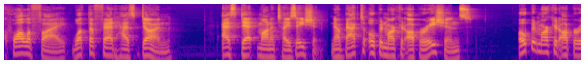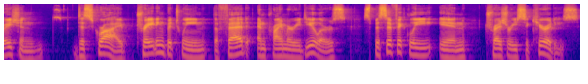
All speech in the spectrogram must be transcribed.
qualify what the Fed has done as debt monetization. Now, back to open market operations. Open market operations describe trading between the Fed and primary dealers, specifically in Treasury securities.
